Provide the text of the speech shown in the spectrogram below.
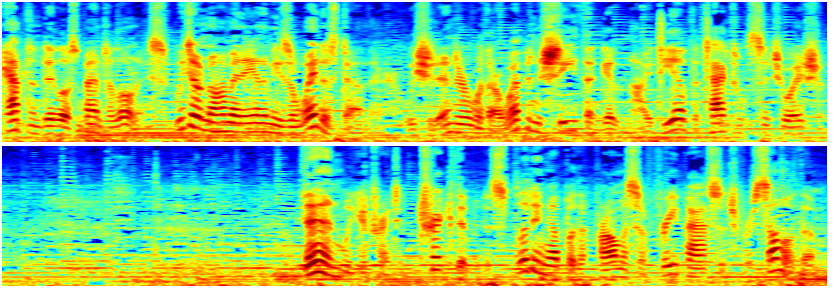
Captain de los Pantalones, we don't know how many enemies await us down there. We should enter with our weapons sheath and get an idea of the tactical situation. Then we could try to trick them into splitting up with a promise of free passage for some of them.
